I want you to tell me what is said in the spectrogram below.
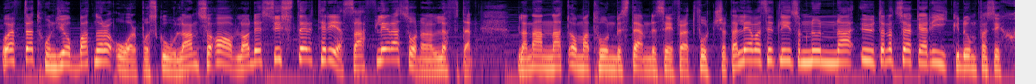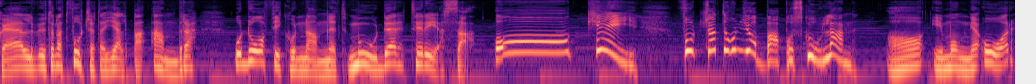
och efter att hon jobbat några år på skolan så avlade syster Teresa flera sådana löften. Bland annat om att hon bestämde sig för att fortsätta leva sitt liv som nunna utan att söka rikedom för sig själv utan att fortsätta hjälpa andra. Och då fick hon namnet Moder Teresa. Okej! Okay. Fortsatte hon jobba på skolan? Ja, i många år.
